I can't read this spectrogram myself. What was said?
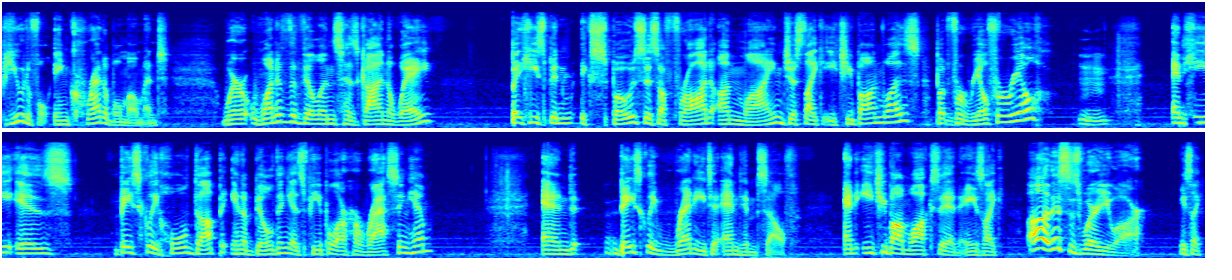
beautiful, incredible moment where one of the villains has gotten away, but he's been exposed as a fraud online, just like Ichiban was, but for real, for real. Mm-hmm. And he is basically holed up in a building as people are harassing him and basically ready to end himself. And Ichiban walks in and he's like, Oh, this is where you are. He's like,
